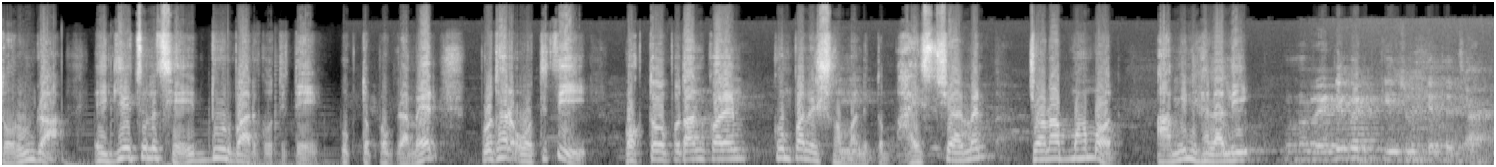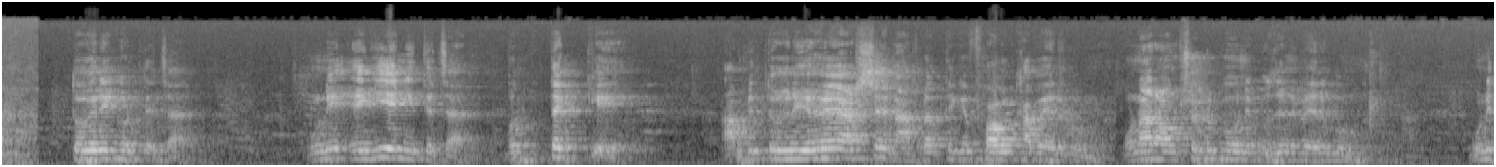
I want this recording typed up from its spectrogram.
তরুণরা এগিয়ে চলেছে দুর্বার গতিতে। উক্ত প্রোগ্রামের প্রধান অতিথি বক্তব্য প্রদান করেন কোম্পানির সম্মানিত ভাইস চেয়ারম্যান জনাব মোহাম্মদ আমিন হেলালি। কোনো রেডিমেড কিছু খেতে চায় না, তৈরি করতে চায় উনি এগিয়ে নিতে চান প্রত্যেককে। আপনি তৈরি হয়ে আসছেন আপনার থেকে ফল খাবে এরকম ওনার অংশটুকু উনি বুঝে নেবে এরকম উনি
